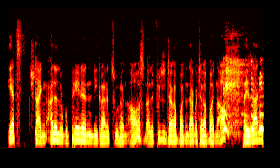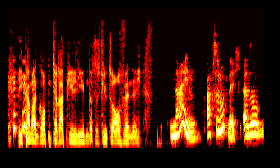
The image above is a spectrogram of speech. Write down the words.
Jetzt steigen alle Logopädinnen, die gerade zuhören, aus und alle Physiotherapeuten und Ergotherapeuten auf, weil sie sagen, wie kann man Gruppentherapie lieben? Das ist viel zu aufwendig. Nein, absolut nicht. Also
